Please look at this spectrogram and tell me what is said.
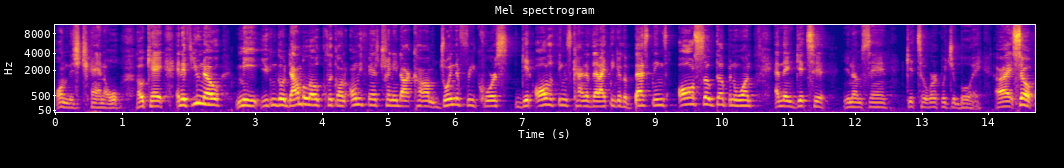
on this channel, okay? And if you know me, you can go down below, click on onlyfanstraining.com, join the free course, get all the things kind of that I think are the best things all soaked up in one, and then get to, you know what I'm saying, get to work with your boy, all right? So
